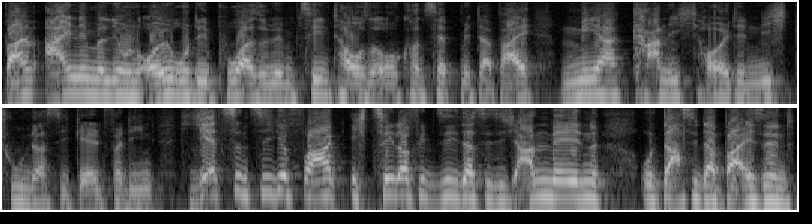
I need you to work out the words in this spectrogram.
beim 1 Million Euro Depot, also dem 10.000 Euro Konzept mit dabei. Mehr kann ich heute nicht tun, dass Sie Geld verdienen. Jetzt sind Sie gefragt. Ich zähle auf Sie, dass Sie sich anmelden und dass Sie dabei sind,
